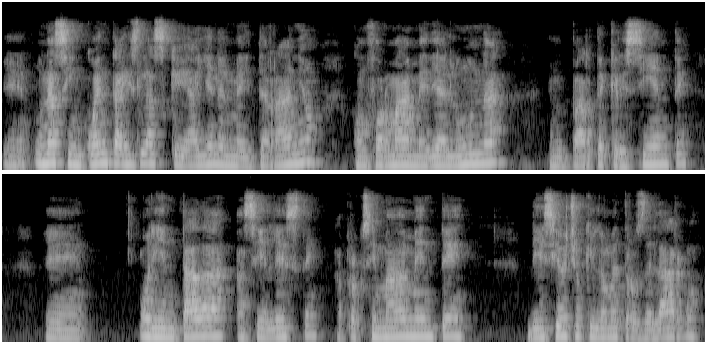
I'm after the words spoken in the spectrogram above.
eh, unas 50 islas que hay en el Mediterráneo, con forma media luna, en parte creciente. Eh, orientada hacia el este, aproximadamente 18 kilómetros de largo,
